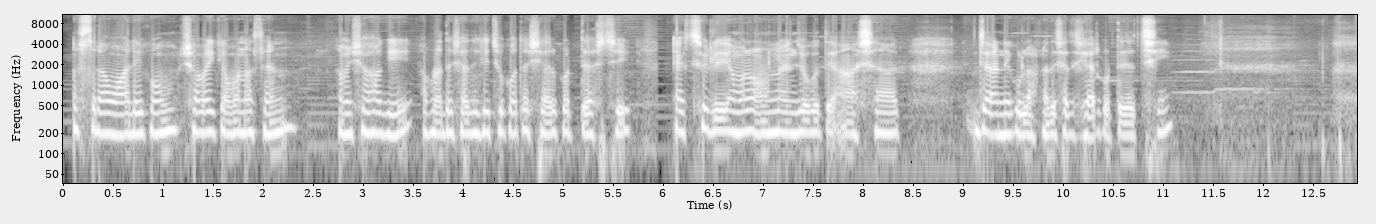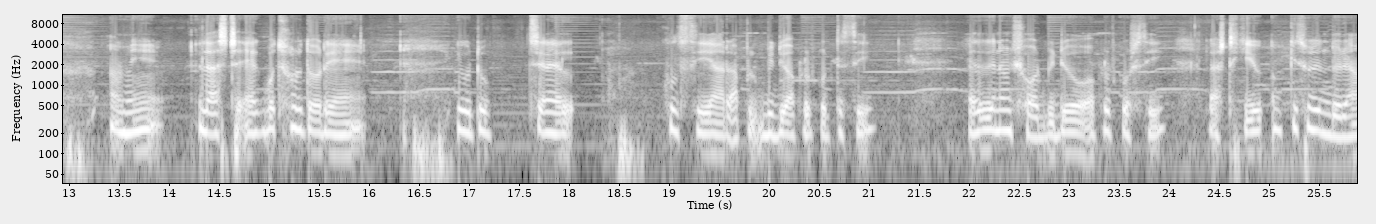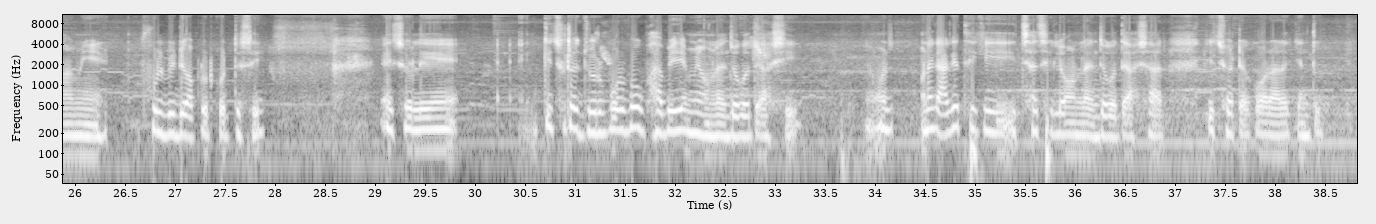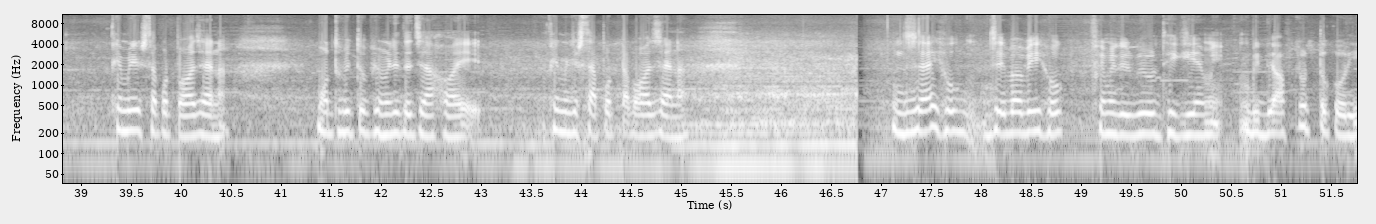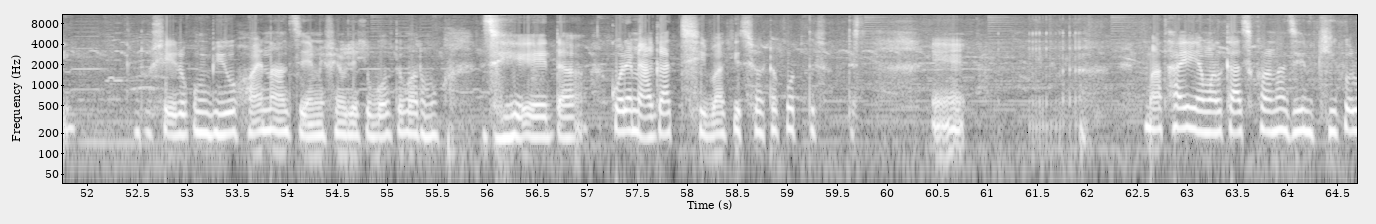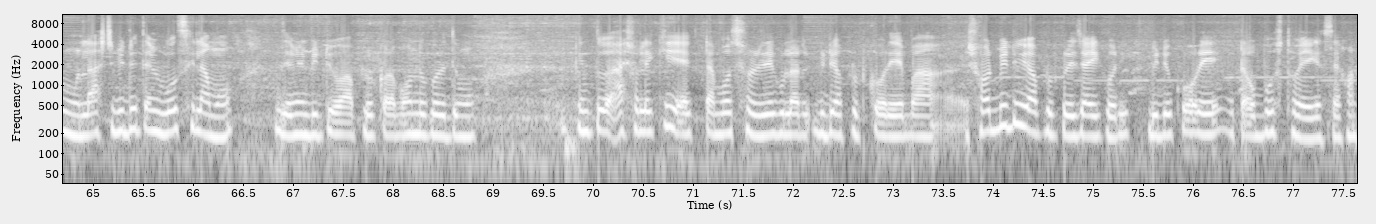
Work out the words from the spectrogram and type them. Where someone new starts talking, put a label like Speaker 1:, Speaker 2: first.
Speaker 1: আসসালামু আলাইকুম। সবাই কেমন আছেন? আমি সোহাগী, আপনাদের সাথে কিছু কথা শেয়ার করতে আসছি। অ্যাকচুয়ালি আমার অনলাইন জগতে আসার জার্নিগুলো আপনাদের সাথে শেয়ার করতে যাচ্ছি। আমি লাস্ট এক বছর ধরে ইউটিউব চ্যানেল খুলছি আর আপলোড ভিডিও আপলোড করতেছি। এতদিন আমি শর্ট ভিডিও আপলোড করছি। লাস্ট কিছুদিন ধরে আমি ফুল ভিডিও আপলোড করতেছি। অ্যাকচুয়ালি কিছুটা জোরপূর্বকভাবেই আমি অনলাইন জগতে আসি। আমার অনেক আগে থেকেই ইচ্ছা ছিল অনলাইন জগতে আসার, কিছু একটা করার, কিন্তু ফ্যামিলির সাপোর্ট পাওয়া যায় না। মধ্যবিত্ত ফ্যামিলিতে যা হয় ফ্যামিলির সাপোর্টটা পাওয়া যায় না। যাই হোক, যেভাবেই হোক ফ্যামিলির বিরুদ্ধে গিয়ে আমি ভিডিও আপলোড তো করি। কিন্তু সেই রকম ভিউ হয় না যে আমি ফ্যামিলিকে বলতে পারব যে এটা করে আমি আগাচ্ছি বা কিছু একটা করতে পারতেছি মাথায় আমার কাজ করে না যে আমি কী করব। লাস্ট ভিডিওতে আমি বলছিলামও যে আমি ভিডিও আপলোড করা বন্ধ করে দেবো। কিন্তু আসলে কি একটা বছর রেগুলার ভিডিও আপলোড করে বা শর্ট ভিডিও আপলোড করে যাই করি ভিডিও করে এটা অভ্যস্ত হয়ে গেছে এখন।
